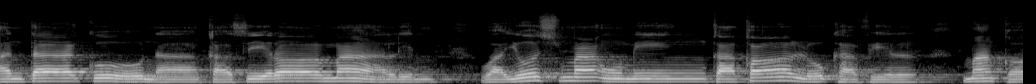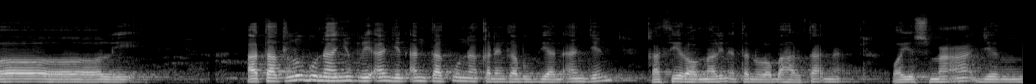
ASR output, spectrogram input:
antakuna kasiro malin wa yusma'u uming qalu kafil makoli atat lubu nyupri anjeun antakuna kana kabuktian anjeun kathira malin eta nu loba hartana wa yusma'a jeung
